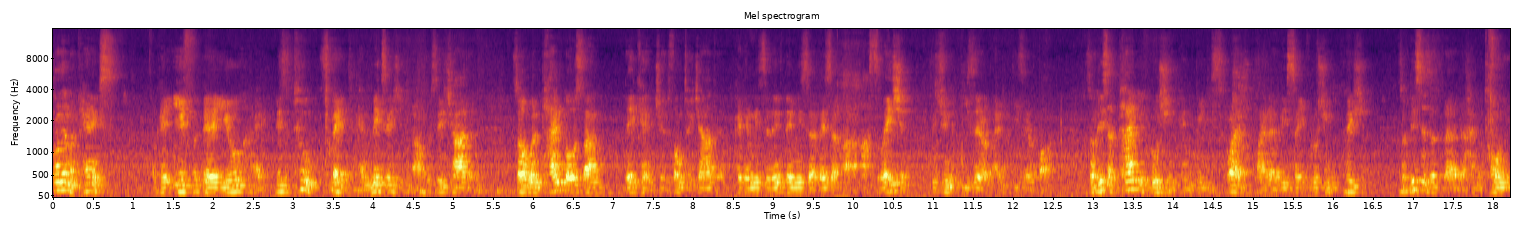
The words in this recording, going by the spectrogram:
quantum mechanics, okay, if the you, uh, these two states can mix each, uh, with each other, so when time goes on, they can transform to each other. Okay, that means, that means uh, there's an oscillation between D0 and D0 bar. So this uh, time evolution can be described by the, uh, evolution equation. So this is uh, the, the Hamiltonian.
